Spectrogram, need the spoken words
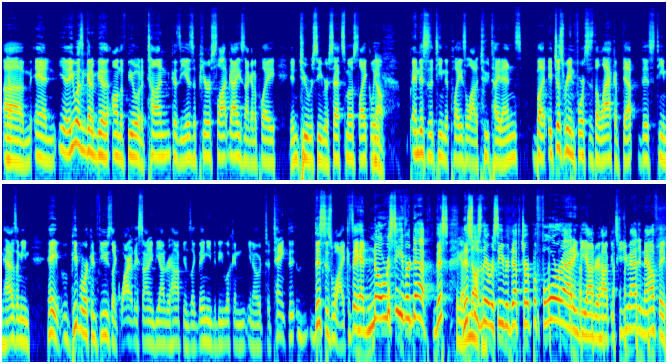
Um, and you know, he wasn't going to be on the field a ton because he is a pure slot guy. He's not going to play in two receiver sets most likely. No. And this is a team that plays a lot of two tight ends, but it just reinforces the lack of depth this team has. I mean, hey, people were confused like, why are they signing DeAndre Hopkins? Like they need to be looking, you know, to tank. This is why because they had no receiver depth. This this nothing. was their receiver depth chart before adding DeAndre Hopkins. Could you imagine now if they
